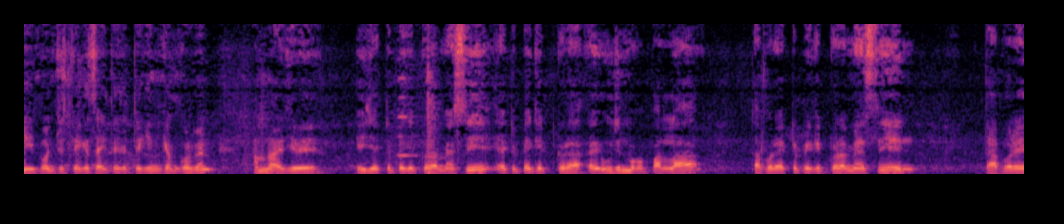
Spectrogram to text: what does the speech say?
এই পঞ্চাশ থেকে ষাট হাজার টাকা ইনকাম করবেন। আমরা যে এই যে একটা প্যাকেট করা মেশিন একটা প্যাকেট করা ওজন মাপা পাল্লা, তারপরে একটা প্যাকেট করা মেশিন তারপরে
